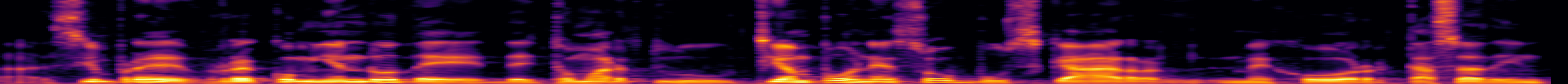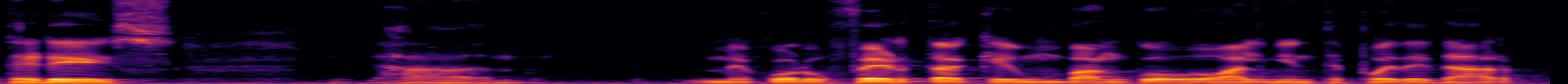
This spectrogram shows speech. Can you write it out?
Ah, siempre recomiendo de, tomar tu tiempo en eso, buscar mejor tasa de interés, uh, mejor oferta que un banco o alguien te puede dar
